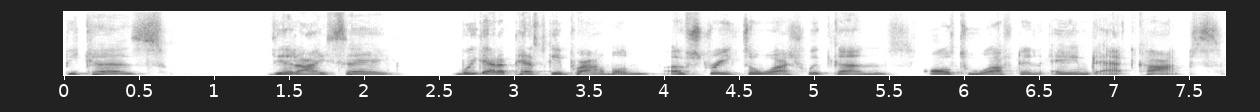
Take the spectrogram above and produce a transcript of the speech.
Because, did I say, we got a pesky problem of streets awash with guns, all too often aimed at cops.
